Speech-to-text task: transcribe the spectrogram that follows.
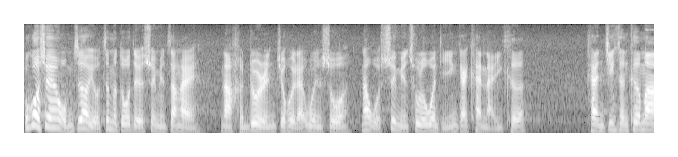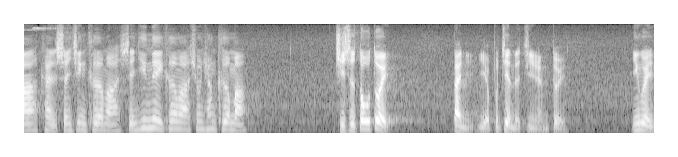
不过，虽然我们知道有这么多的睡眠障碍，那很多人就会来问说：那我睡眠出了问题，应该看哪一科？看精神科吗？看身心科吗？神经内科吗？胸腔科吗？其实都对，但也不见得尽然对，因为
